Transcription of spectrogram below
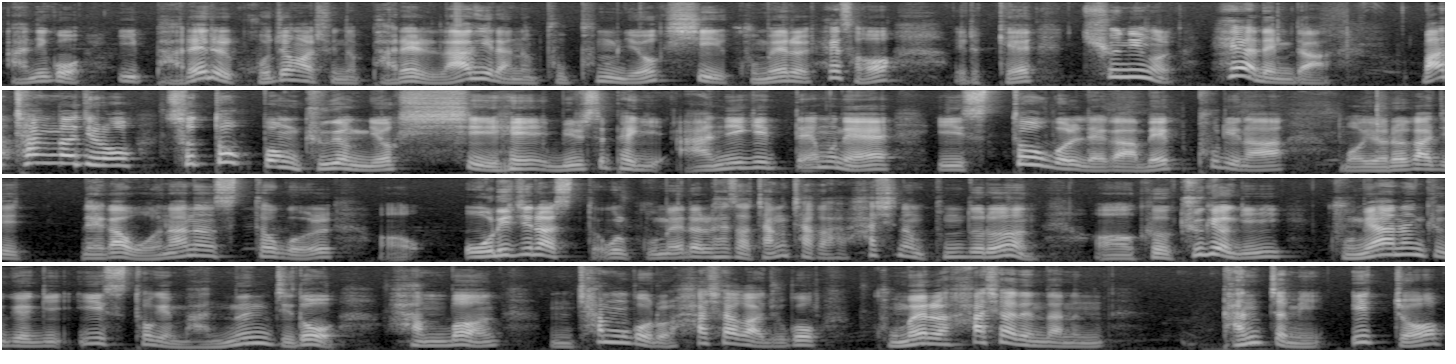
아니고 이 barrel을 고정할 수 있는 barrel lock이라는 부품 역시 구매를 해서 이렇게 튜닝을 해야 됩니다. 마찬가지로 stock봉 규격 역시 mil-spec이 아니기 때문에 이 stock을 내가 Magpul이나 뭐 여러 가지 내가 원하는 stock을 어, 오리지널 stock을 구매를 해서 장착을 하시는 분들은 어, 그 규격이 구매하는 규격이 이 stock에 맞는지도 한번 음, 참고를 하셔가지고 구매를 하셔야 된다는 단점이 있죠.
